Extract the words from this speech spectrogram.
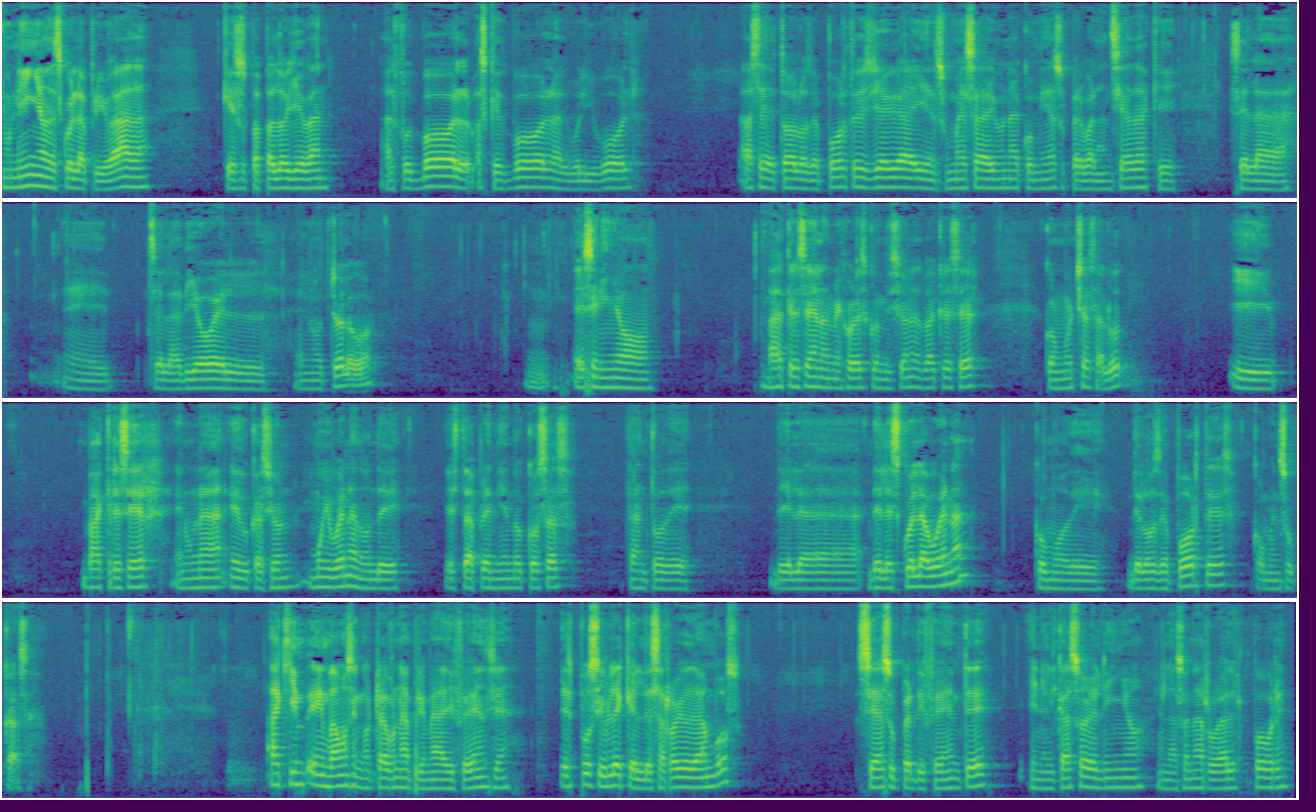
Un niño de escuela privada, que sus papás lo llevan al fútbol, al básquetbol, al voleibol, hace de todos los deportes, llega y en su mesa hay una comida súper balanceada que se la, eh, se la dio el, el nutriólogo. Mm, ese niño va a crecer en las mejores condiciones, va a crecer con mucha salud y va a crecer en una educación muy buena donde está aprendiendo cosas tanto de, de, la, de la escuela buena como de, de los deportes como en su casa. Aquí vamos a encontrar una primera diferencia. Es posible que el desarrollo de ambos sea súper diferente. En el caso del niño en la zona rural pobre,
